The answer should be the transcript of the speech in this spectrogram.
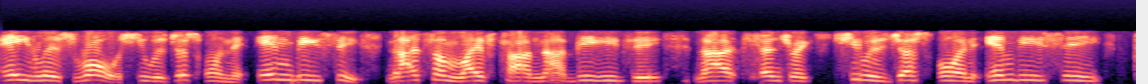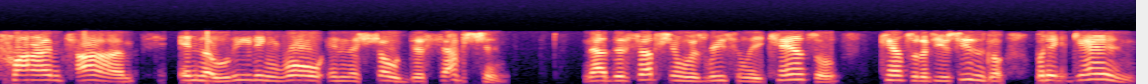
A-list roles. She was just on the NBC, not some Lifetime, not BET, not Centric. She was just on NBC prime time in the leading role in the show Deception. Now, Deception was recently canceled, canceled a few seasons ago. But again,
